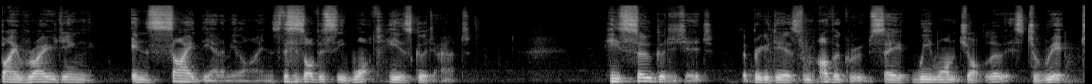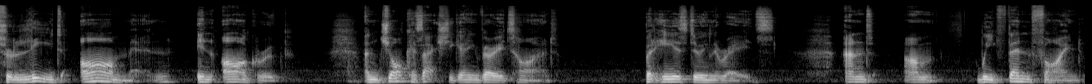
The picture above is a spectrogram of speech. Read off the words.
by riding inside the enemy lines. This is obviously what he is good at. He's so good at it that brigadiers from other groups say, We want Jock Lewis to, re- to lead our men in our group. And Jock is actually getting very tired, but he is doing the raids. And um, we then find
